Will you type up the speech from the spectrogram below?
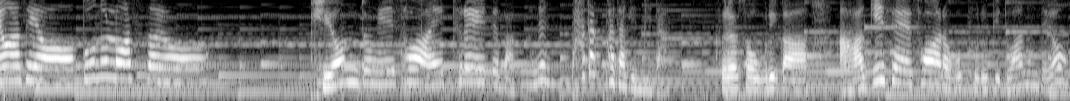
안녕하세요. 또 놀러 왔어요. 귀염둥이 서아의 트레이드 마크는 파닥파닥입니다. 그래서 우리가 아기새 서아라고 부르기도 하는데요.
